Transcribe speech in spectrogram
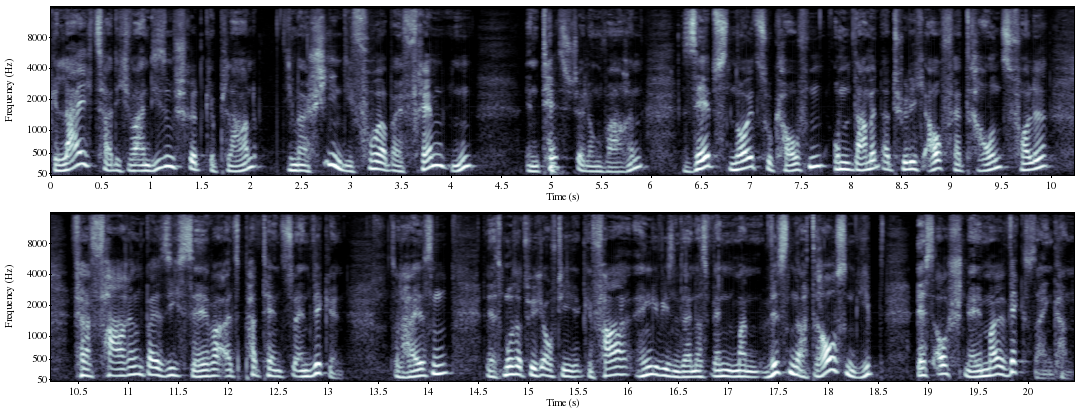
Gleichzeitig war in diesem Schritt geplant, die Maschinen, die vorher bei Fremden in Teststellung waren, selbst neu zu kaufen, um damit natürlich auch vertrauensvolle Verfahren bei sich selber als Patent zu entwickeln. Das soll heißen, es muss natürlich auf die Gefahr hingewiesen werden, dass wenn man Wissen nach draußen gibt, es auch schnell mal weg sein kann.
